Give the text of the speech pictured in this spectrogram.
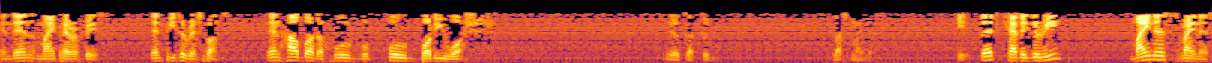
And then, my paraphrase. Then Peter responds, Then how about a full, full body wash? Real cartoon. Plus minus. Okay, third category, minus minus.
